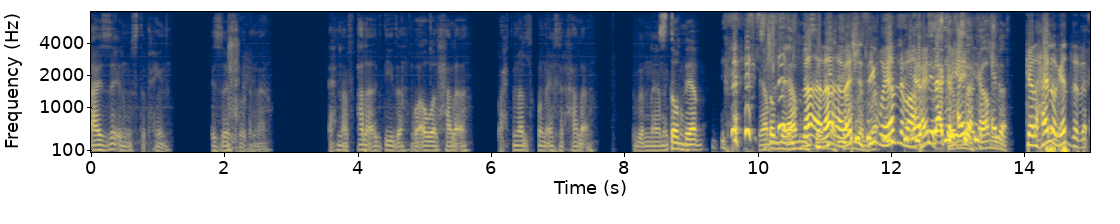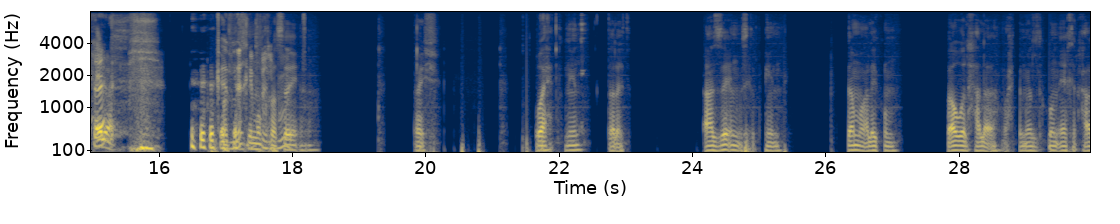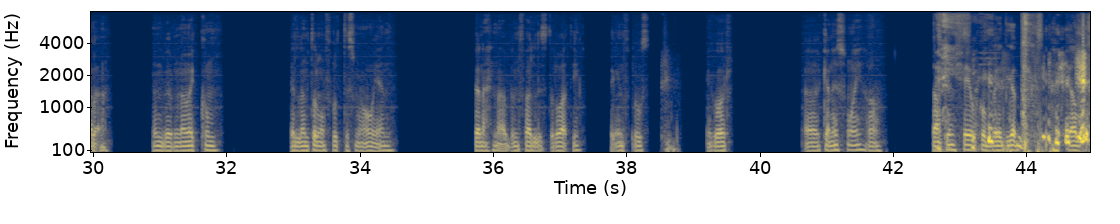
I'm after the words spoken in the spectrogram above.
أعزائي المستمعين إزيكم يا جماعة إحنا في حلقة جديدة وأول حلقة واحتمال تكون آخر حلقة في برنامجكم ستوب يا ابني يا ابني- يا ابني. لا لا ماشي سيبه. يا ابني ما يا ابني لا، كان. حلو. كان. حلو. كان حلو جدا انت. كان. ديمقراطية ماشي واحد اتنين تلاتة أعزائي المستمعين السلام عليكم في أول حلقة واحتمال تكون آخر حلقة من برنامجكم اللي أنتوا المفروض تسمعوه يعني. عشان إحنا بنفلس دلوقتي محتاجين فلوس. إيجار آه كان اسمه إيه؟ آه. ساعتين شاي وكوباية جد. يلا.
